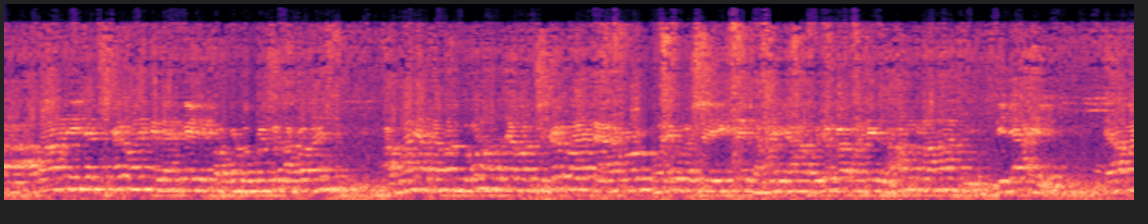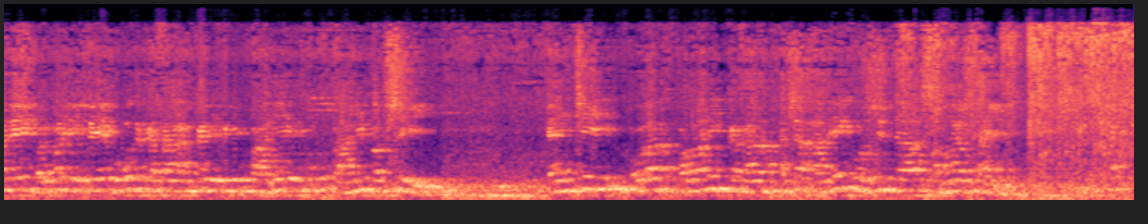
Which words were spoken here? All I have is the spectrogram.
आम्हाने ज्या चिकट वया केल्याने प्रॉपर डॉक्युमेंट दाखवत आहे. आम्हाने आता आपण दोन हजाराच्या वर चिकट वया तयार करून वय वर्ष एक ते दहा या वयोगटामध्ये लहान मुलांना दिल्या आहेत. त्यामध्ये बरोबर इथे बोध कथा अंकलिपी पाणी प्राणी पक्षी त्यांची ओळख पौराणिक कथा अशा अनेक गोष्टींचा समावेश आहे. फक्त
